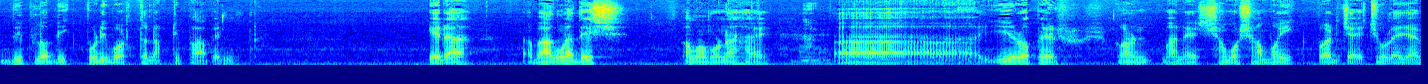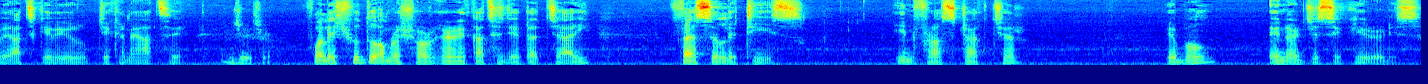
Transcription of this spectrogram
বিপ্লবিক পরিবর্তন আপনি পাবেন। এরা বাংলাদেশ, আমার মনে হয় ইউরোপের মানে সমসাময়িক পর্যায়ে চলে যাবে আজকের ইউরোপ যেখানে আছে। ফলে শুধু আমরা সরকারের কাছে যেটা চাই ফ্যাসিলিটিস ইনফ্রাস্ট্রাকচার এবং এনার্জি সিকিউরিটিস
